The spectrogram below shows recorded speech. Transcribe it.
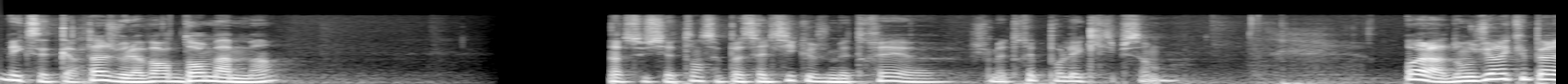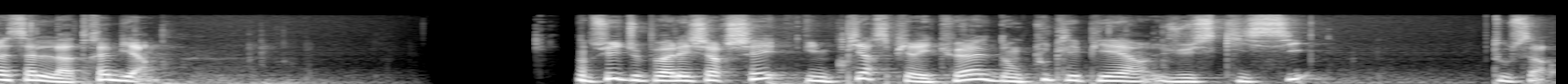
Mais que cette carte-là, je vais l'avoir dans ma main. Ah, ceci étant, c'est pas celle-ci que je mettrai, euh, je mettrai pour l'éclipse. Hein. Voilà, donc je vais récupérer celle-là, très bien. Ensuite, je peux aller chercher une pierre spirituelle, donc toutes les pierres jusqu'ici. Tout ça.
